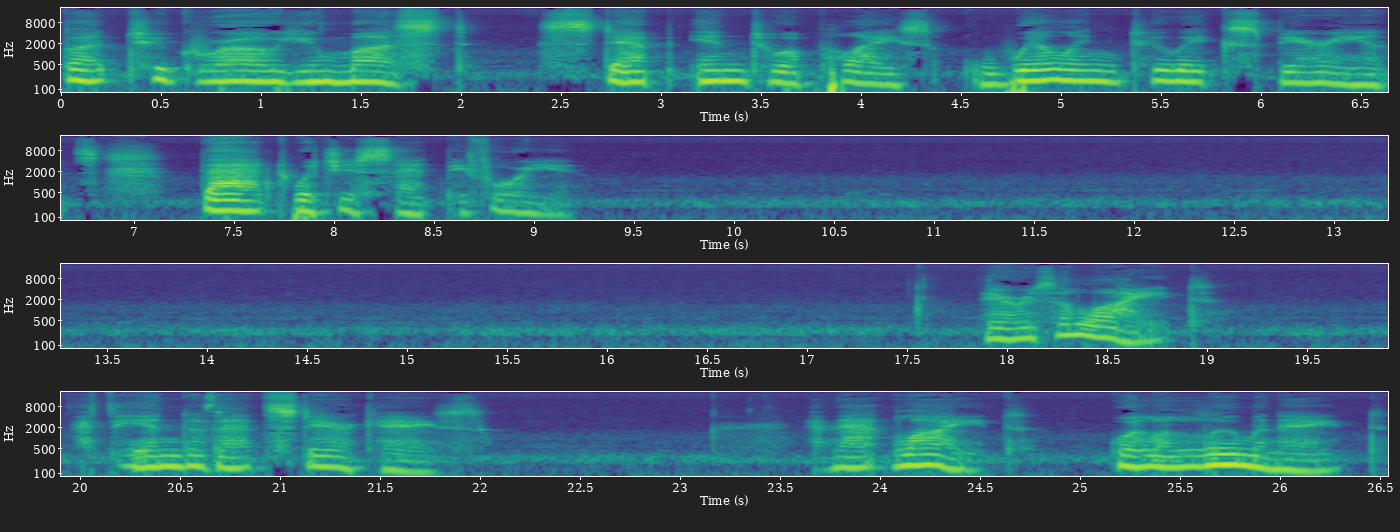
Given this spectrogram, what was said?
But to grow, you must step into a place willing to experience that which is set before you. there is a light the end of that staircase, and that light will illuminate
